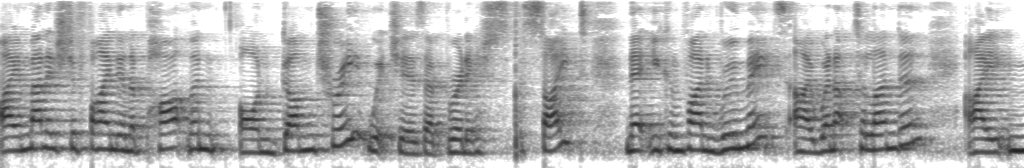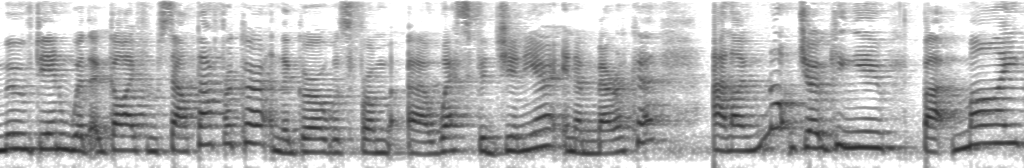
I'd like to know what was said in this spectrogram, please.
I managed to find an apartment on Gumtree, which is a British site that you can find roommates. I went up to London. I moved in with a guy from South Africa, and the girl was from uh, West Virginia in America. And I'm not joking you, but my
